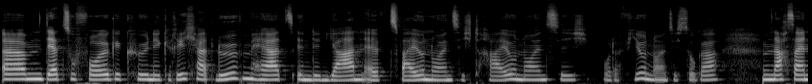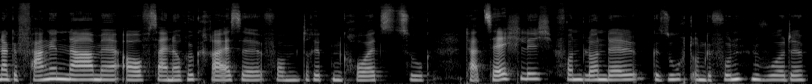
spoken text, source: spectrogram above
ähm, der zufolge König Richard Löwenherz in den Jahren 1192, 93 oder 94 sogar nach seiner Gefangennahme auf seiner Rückreise vom dritten Kreuzzug tatsächlich von Blondel gesucht und gefunden wurde,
